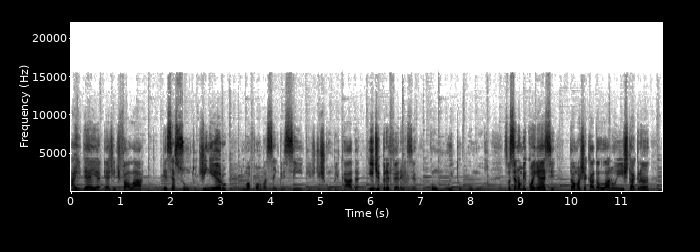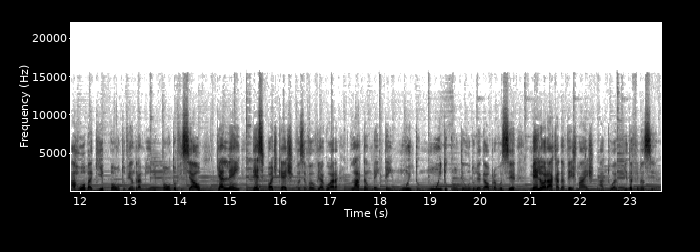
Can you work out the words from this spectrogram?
a ideia é a gente falar desse assunto, dinheiro, de uma forma sempre simples, descomplicada e de preferência com muito humor. Se você não me conhece, dá uma checada lá no Instagram, gui.vendramini.oficial, que além desse podcast que você vai ouvir agora, lá também tem muito, muito conteúdo legal para você melhorar cada vez mais a tua vida financeira.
